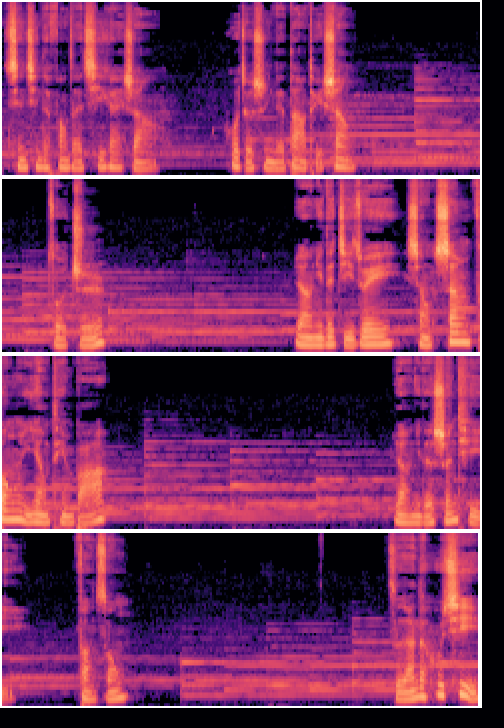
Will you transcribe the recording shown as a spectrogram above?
轻轻的放在膝盖上，或者是你的大腿上，坐直。让你的脊椎像山峰一样挺拔，让你的身体放松，自然的呼气，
